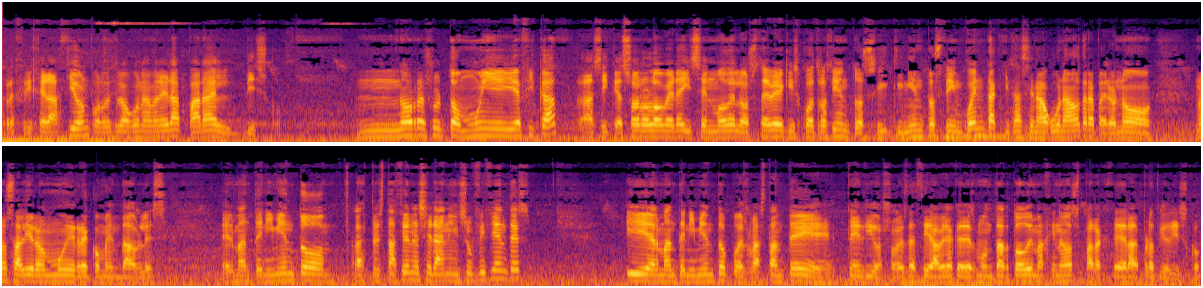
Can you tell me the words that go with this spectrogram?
refrigeración, por decirlo de alguna manera, para el disco. No resultó muy eficaz, así que solo lo veréis en modelos CBX 400 y 550, quizás en alguna otra, pero no, no salieron muy recomendables. El mantenimiento, las prestaciones eran insuficientes y el mantenimiento pues bastante tedioso, es decir, habría que desmontar todo, imaginaos, para acceder al propio disco.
